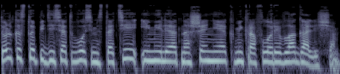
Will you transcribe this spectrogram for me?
только 158 статей имели отношение к микрофлоре влагалища.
